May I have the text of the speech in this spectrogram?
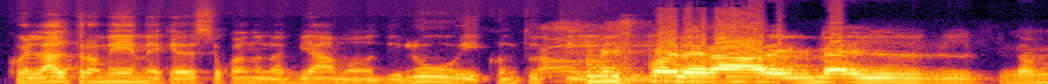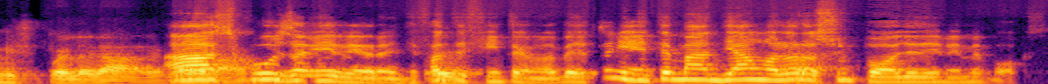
quell'altro meme che adesso quando non abbiamo di lui con tutti... Non mi spoilerare il mail, non mi spoilerare. Ah, avanti. scusami, è vero, fate sì. finta che non abbia detto niente, ma andiamo allora ah. sul podio dei meme box.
